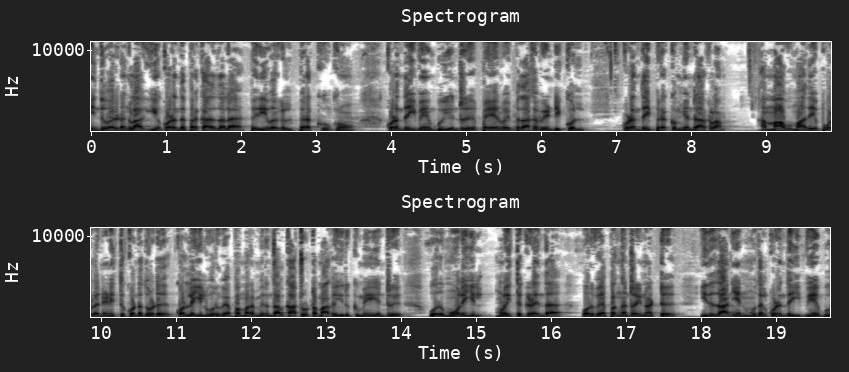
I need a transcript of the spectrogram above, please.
ஐந்து வருடங்களாகியும் குழந்தை பிறக்காததால் பெரியவர்கள் பிறக்கும் குழந்தை வேம்பு என்று பெயர் வைப்பதாக வேண்டிக்கொள் குழந்தை பிறக்கும் என்றார்களாம். அம்மாவும் அதே போல நினைத்து கொண்டதோடு கொல்லையில் ஒரு வேப்பமரம் இருந்தால் காற்றோட்டமாக இருக்குமே என்று ஒரு மூலையில் முளைத்து கிடந்த ஒரு வேப்பங்கன்றை நட்டு இதுதான் என் முதல் குழந்தை வேம்பு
